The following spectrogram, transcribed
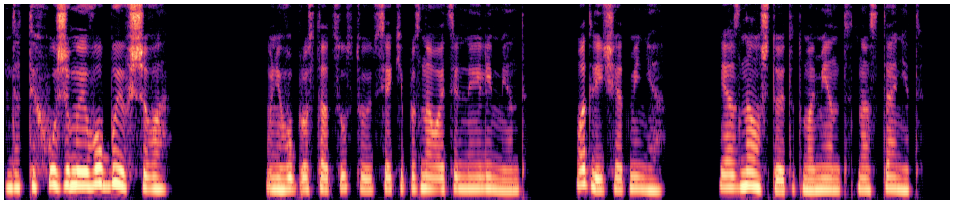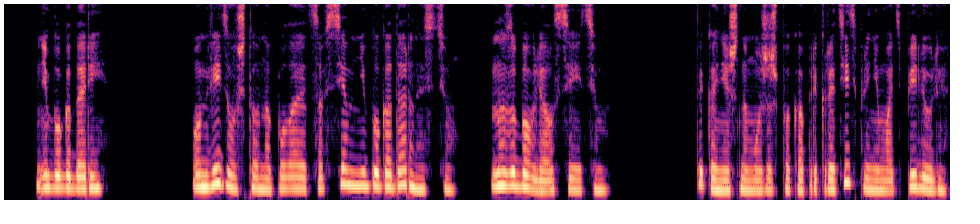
Да ты хуже моего бывшего. У него просто отсутствует всякий познавательный элемент, в отличие от меня. Я знал, что этот момент настанет. Не благодари. Он видел, что она пылает совсем неблагодарностью, но забавлялся этим. Ты, конечно, можешь пока прекратить принимать пилюли.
